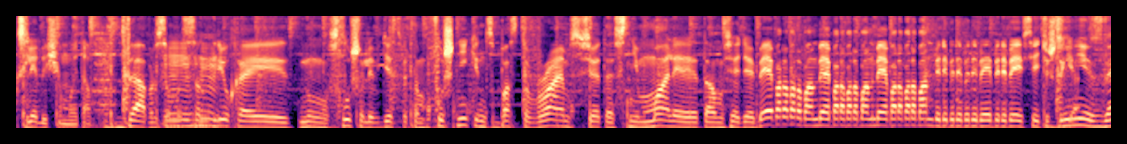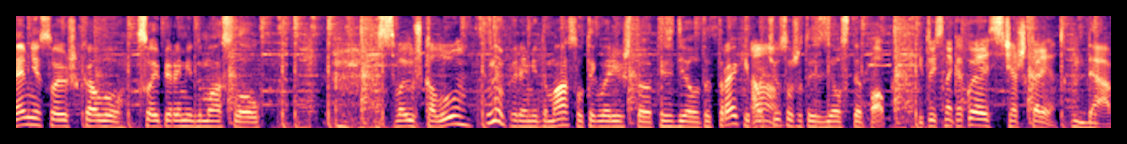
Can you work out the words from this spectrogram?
к следующему этапу. Да, просто мы с Мгм. Андрюхой, ну, слушали в детстве там Фушникинс, Баста Раймс, все это снимали, там все эти бей барабан бей барабан бей барабан бей бей бей бей бей бей все эти штуки. Денис, дай мне свою шкалу, свою пирамиду Маслоу. Свою шкалу, Ну, пирамида Маслоу, ты говоришь, что ты сделал этот трек и А. почувствовал, что ты сделал степ-ап. и то есть на какой я сейчас шкале? Да.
